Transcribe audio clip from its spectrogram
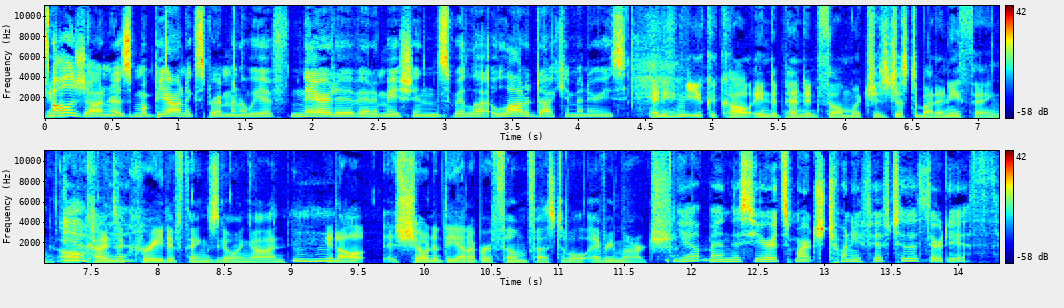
in- All genres. Beyond experimental, we have narrative, animations, we have a lot, a lot of documentaries. anything that you could call independent film, which is just about anything. All kinds yeah. of creative things going on. Mhm. It all is shown at the Ann Arbor Film Festival every March. Yep, and this year it's March 25th to the 30th.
